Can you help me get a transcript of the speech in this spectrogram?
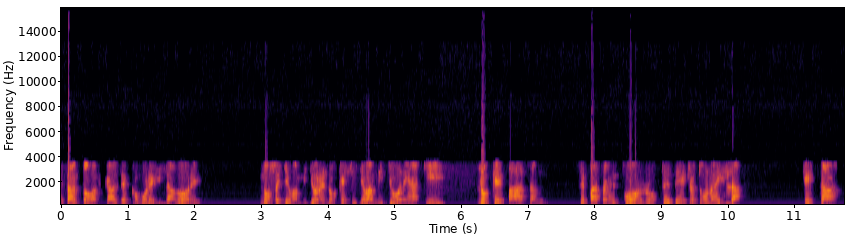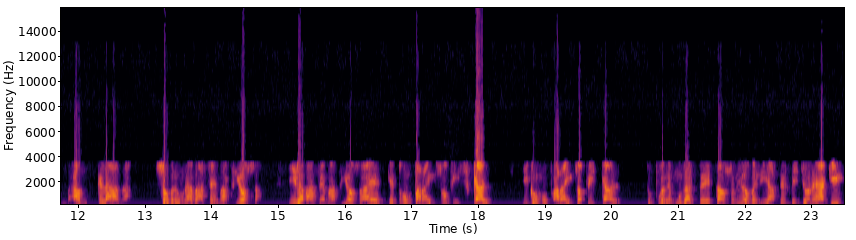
tanto alcaldes como legisladores no se llevan millones. Los que se llevan millones aquí, los que pasan, se pasan el forro. De hecho, esto es una isla que está anclada sobre una base mafiosa. Y la base mafiosa es que esto es un paraíso fiscal. Y como paraíso fiscal, tú puedes mudarte de Estados Unidos, verías hacer billones aquí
